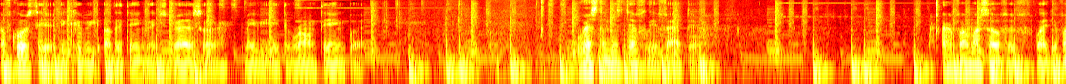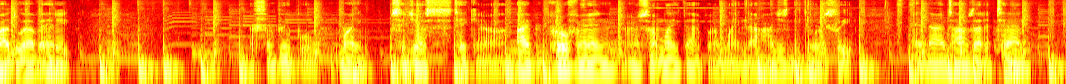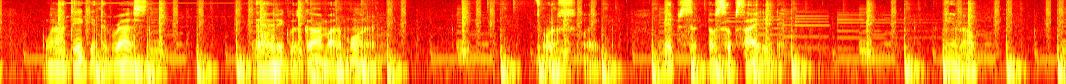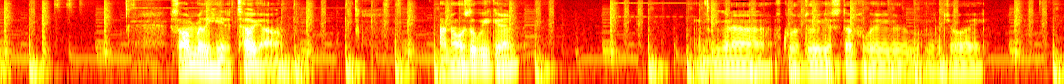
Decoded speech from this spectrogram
Of course, there it could be other things like stress or maybe you ate the wrong thing, but resting is definitely a factor. I find myself if like if I do have a headache, some people might suggest taking ibuprofen or something like that, but I'm like, nah, I just need to go to sleep. And nine times out of ten, when I did get the rest, the headache was gone by the morning. or like it subsided. You know. So I'm really here to tell y'all. I know it's the weekend. You're gonna, of course, do your stuff where you enjoy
